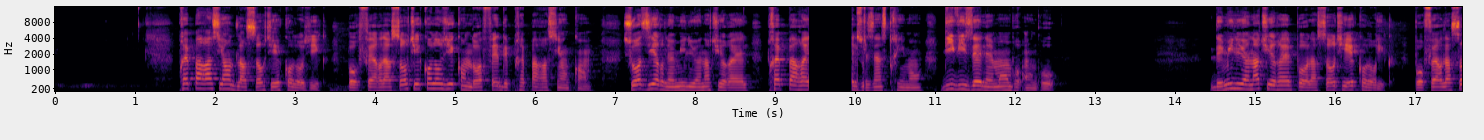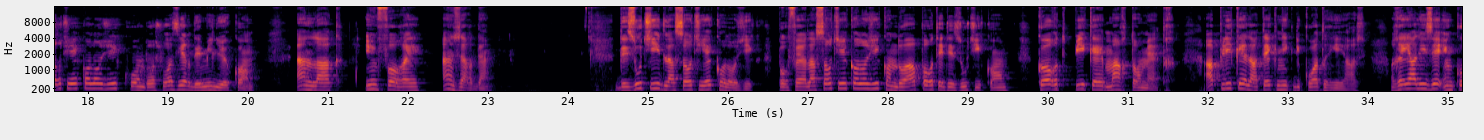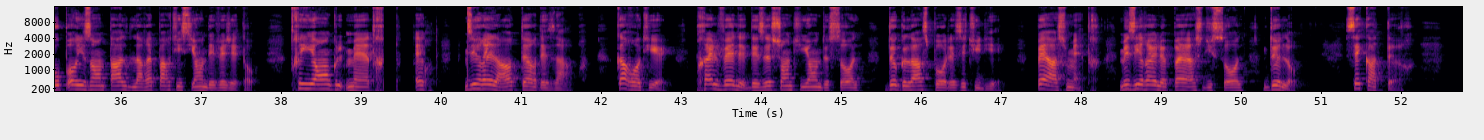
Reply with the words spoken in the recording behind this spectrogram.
Préparation de la sortie écologique. Pour faire la sortie écologique, on doit faire des préparations comme choisir le milieu naturel, préparer les instruments, diviser les membres en groupes. Des milieux naturels pour la sortie écologique. Pour faire la sortie écologique, on doit choisir des milieux comme un lac, une forêt, un jardin. Des outils de la sortie écologique. Pour faire la sortie écologique, on doit apporter des outils comme corde, piquet, marteau-mètre. Appliquer la technique du quadrillage. Réaliser une coupe horizontale de la répartition des végétaux. Triangle, mètre et. Mesurer la hauteur des arbres. Carottier. Prélever des échantillons de sol, de glace pour les étudier. pH mètre. Mesurer le pH du sol, de l'eau. Sécateur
